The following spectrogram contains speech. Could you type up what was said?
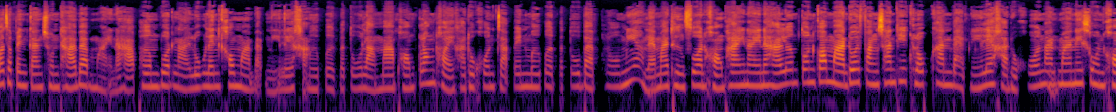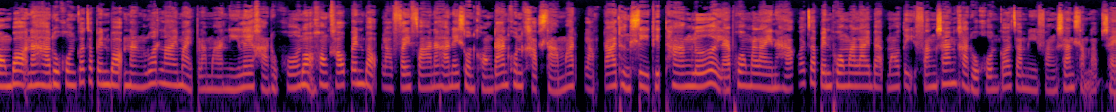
ก็จะเป็นการชนท้ายแบบใหม่นะคะ เพิ่มลวดลายลูกเล่นเข้ามาแบบนี้เลยค่ะ มือเปิดประตูหลังมาพร้อมกล้องถอยค่ะ ทุกคนจะเป็นมือเปิดประตูแบบโครเมียม และมาถึงส่วนของภายในนะคะ เริ่มต้นก็มาด้วยฟังก์ชันที่ครบครันแบบนี้เลยค่ะทุกคนตัดมาในส่วนของเบาะนะคะ ทุกคนก็จะเป็นเบาะหนังลวดลายใหม่ประมาณนี้เลยค่ะทุกคนเบาะของเขาเป็นเบาะปรับไฟฟ้านะคะ ในส่วนของด้านคนขับสามารถปรับได้ถึง 4 ทิศทางเลย และพวงมาลัยนะคะ ก็จะเป็นพวงมาลัยแบบมัลติฟังก์ชันค่ะทุกคนก็จะมีฟังก์ชันสำหรับใช้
